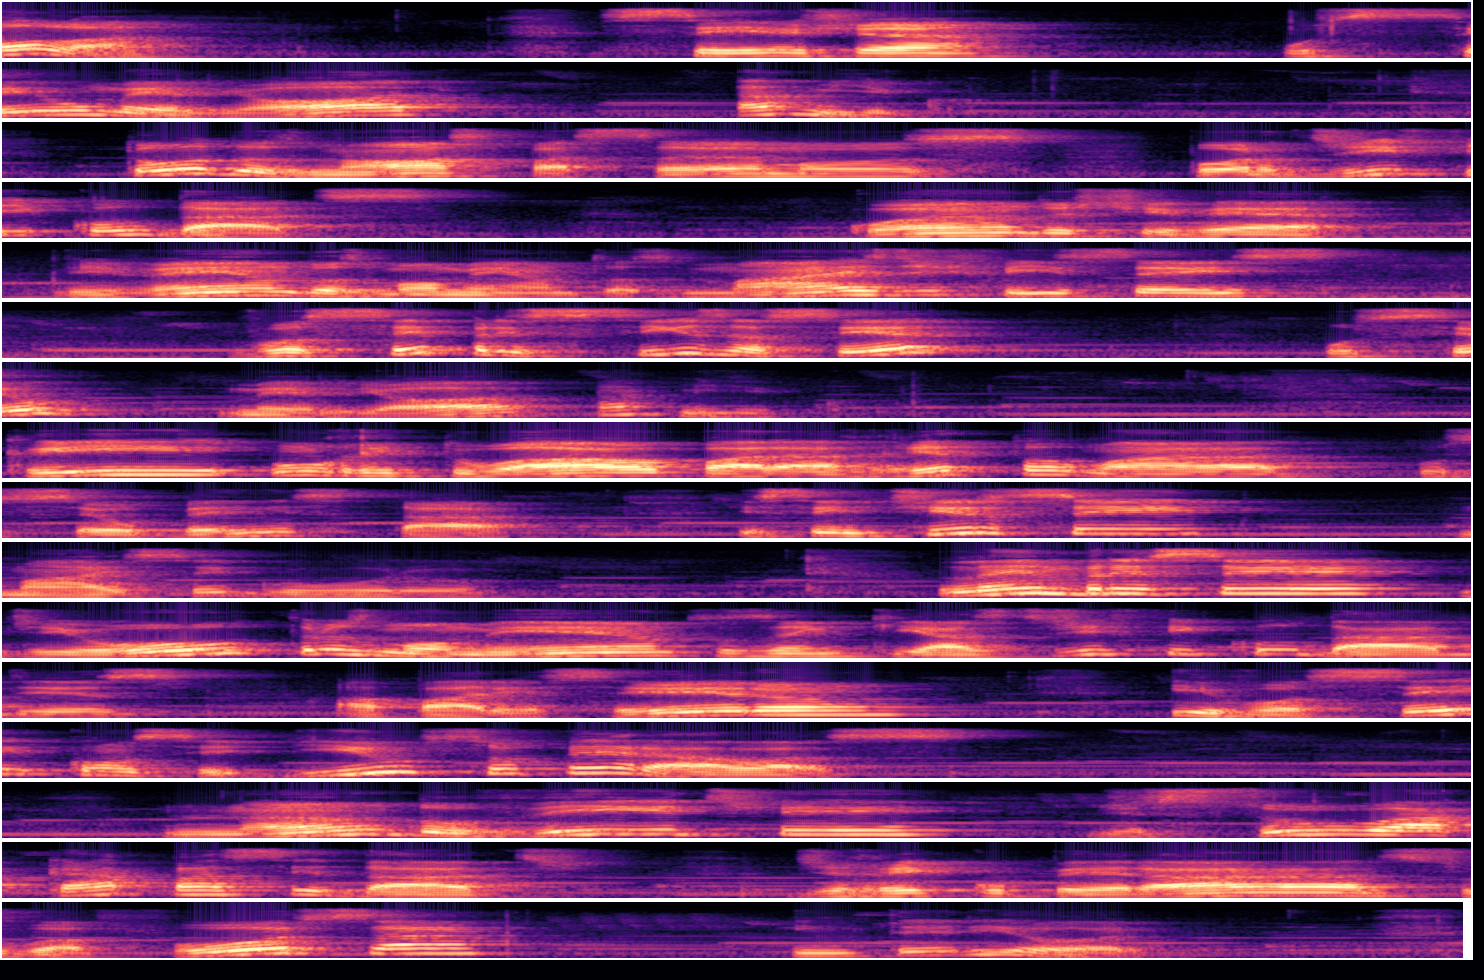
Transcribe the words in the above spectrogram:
Olá, seja o seu melhor amigo. Todos nós passamos por dificuldades. Quando estiver vivendo os momentos mais difíceis, você precisa ser o seu melhor amigo. Crie um ritual para retomar o seu bem-estar e sentir-se mais seguro. Lembre-se de outros momentos em que as dificuldades apareceram e você conseguiu superá-las. Não duvide de sua capacidade de recuperar sua força interior.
